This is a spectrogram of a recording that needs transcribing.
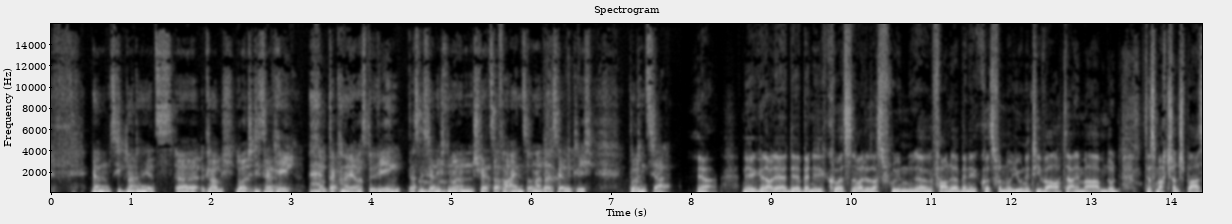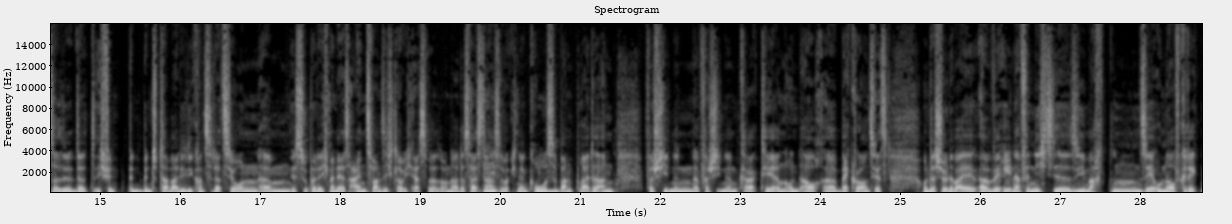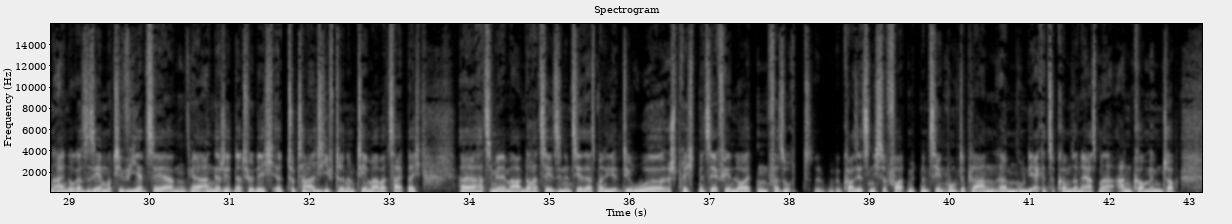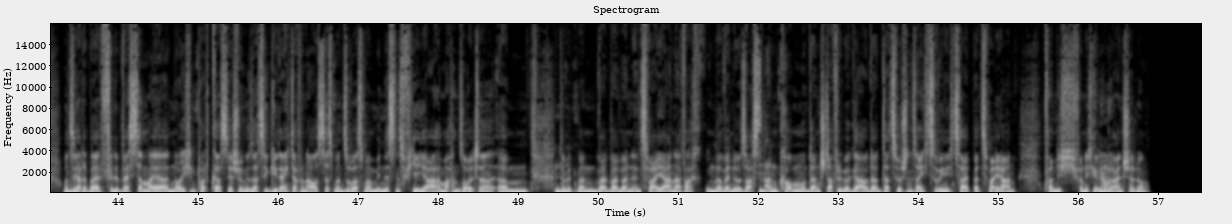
Ähm, sieht man da jetzt, äh, glaube ich, Leute, die sagen, hey, da kann man ja was bewegen. Das ist ja nicht nur ein Schwätzerverein, sondern da ist ja wirklich Potenzial. Ja, nee, genau, der, der Benedikt Kurz, ne, weil du sagst, frühen äh, Founder Benedikt Kurz von No Unity war auch da an dem Abend und das macht schon Spaß. Also das, ich find, bin, bin total bei dir. Die Konstellation ähm, ist super. Ich meine, der ist 21, glaube ich, erst oder so. Ne? Das heißt, da mhm. hast du wirklich eine große mhm. Bandbreite an verschiedenen äh, verschiedenen Charakteren und auch äh, Backgrounds jetzt. Und das Schöne bei äh, Verena finde ich, äh, sie macht einen sehr unaufgeregten Eindruck. Also sehr motiviert, sehr äh, engagiert natürlich, äh, total mhm. tief drin im Thema, aber zeitgleich äh, hat sie mir im Abend auch erzählt, sie nimmt sich jetzt erstmal die, die Ruhe, spricht mit sehr vielen Leuten, versucht versucht quasi jetzt nicht sofort mit einem Zehn-Punkte-Plan ähm, um die Ecke zu kommen, sondern erstmal ankommen im Job. Und sie hatte bei Philipp Westermeier neulich im Podcast sehr schön gesagt, sie geht eigentlich davon aus, dass man sowas mal mindestens vier Jahre machen sollte, ähm, mhm. damit man, weil, weil man in zwei Jahren einfach, ne, wenn du sagst mhm. ankommen und dann Staffelübergabe, da, dazwischen ist eigentlich zu wenig Zeit bei zwei Jahren. Fand ich, fand ich genau. eine gute Einstellung.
